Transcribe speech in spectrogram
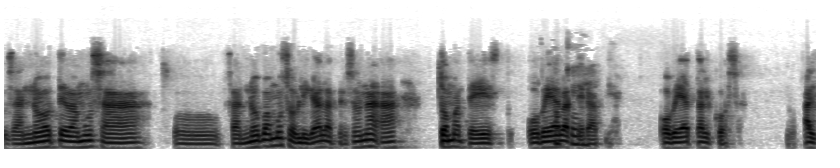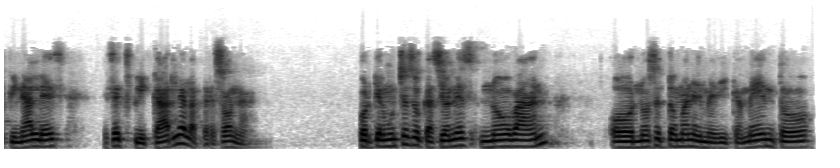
O sea, no te vamos a, o, sea, no vamos a obligar a la persona a tómate esto, o ve a la terapia, o vea tal cosa. Al final es, es explicarle a la persona, porque en muchas ocasiones no van o no se toman el medicamento,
